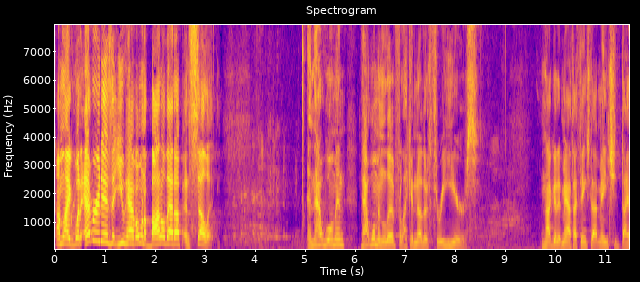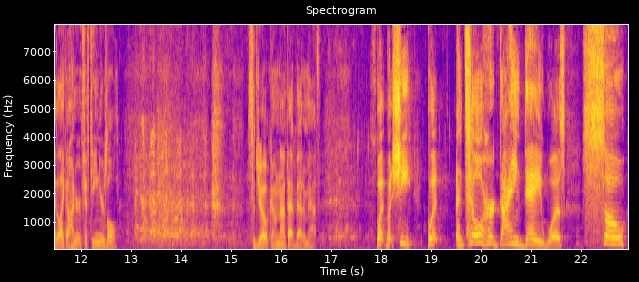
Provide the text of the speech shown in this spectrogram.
I'm like, whatever it is that you have, I want to bottle that up and sell it. And that woman, that woman lived for like another three years. I'm not good at math. I think that means she died like 115 years old. It's a joke. I'm not that bad at math. But but she but until her dying day was so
